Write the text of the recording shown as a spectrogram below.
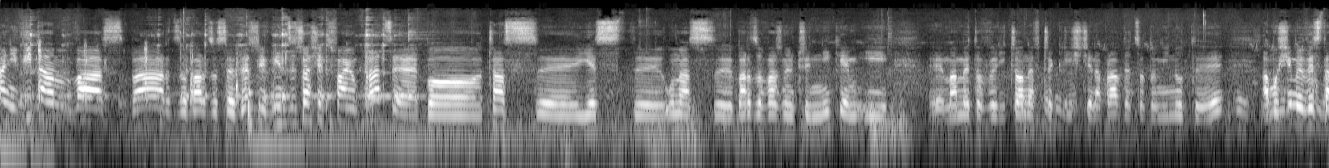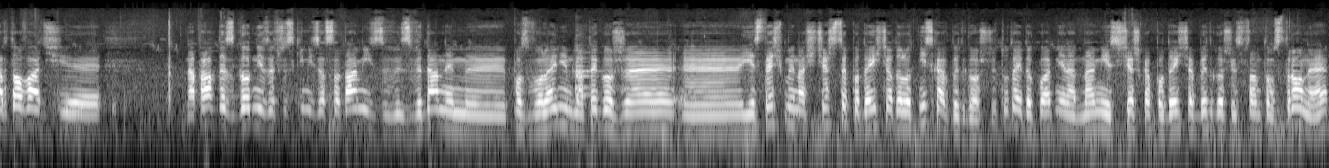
Kochani, witam Was bardzo, bardzo serdecznie. W międzyczasie trwają prace, bo czas y, jest y, u nas y, bardzo ważnym czynnikiem i mamy to wyliczone w checkliście naprawdę co do minuty, a musimy wystartować naprawdę zgodnie ze wszystkimi zasadami, z, z wydanym y, pozwoleniem, dlatego że y, jesteśmy na ścieżce podejścia do lotniska w Bydgoszczy. Tutaj dokładnie nad nami jest ścieżka podejścia, Bydgoszcz jest w tamtą stronę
